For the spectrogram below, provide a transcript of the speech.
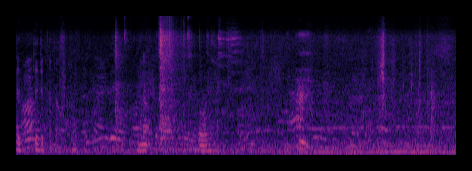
तुझे पता होगा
